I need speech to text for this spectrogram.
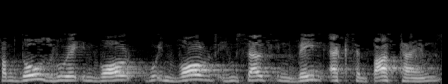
from those who were involved, who involved himself in vain acts and pastimes,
